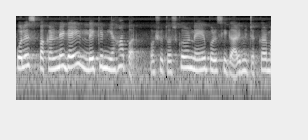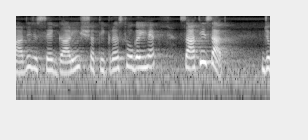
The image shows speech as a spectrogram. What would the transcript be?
पुलिस पकड़ने गई, लेकिन यहाँ पर पशु तस्करों ने पुलिस की गाड़ी में टक्कर मार दी, जिससे गाड़ी क्षतिग्रस्त हो गई है। साथ ही साथ, जो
